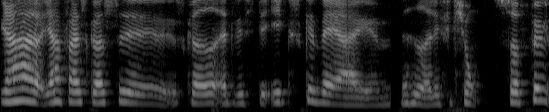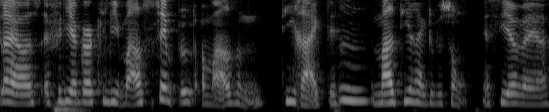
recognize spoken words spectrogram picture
Jeg har, jeg har faktisk også øh, skrevet, at hvis det ikke skal være, øh, hvad hedder det, fiktion, så føler jeg også, at fordi jeg godt kan lide meget simpelt og meget sådan direkte, Mm. en meget direkte person, jeg siger, hvad, jeg,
